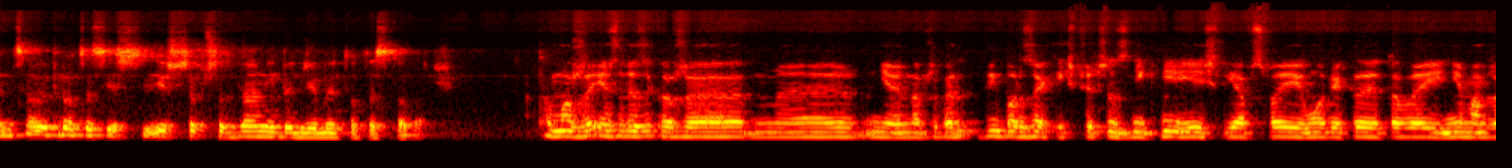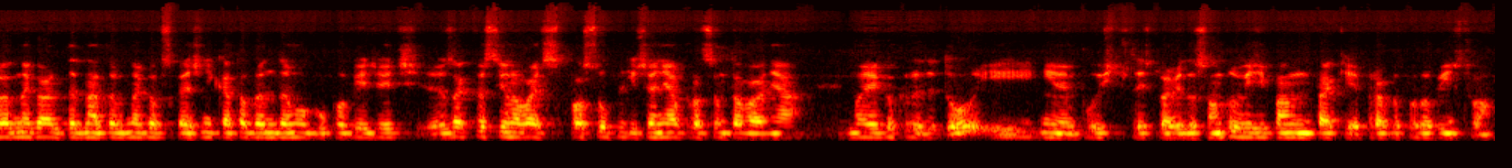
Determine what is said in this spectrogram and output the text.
ten cały proces jest jeszcze przed nami, będziemy to testować. To może jest ryzyko, że mm, nie wiem, na przykład WIBOR z jakichś przyczyn zniknie. Jeśli ja w swojej umowie kredytowej nie mam żadnego alternatywnego wskaźnika, to będę mógł powiedzieć, zakwestionować sposób liczenia oprocentowania mojego kredytu i nie wiem, pójść w tej sprawie do sądu. Widzi Pan takie prawdopodobieństwo?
